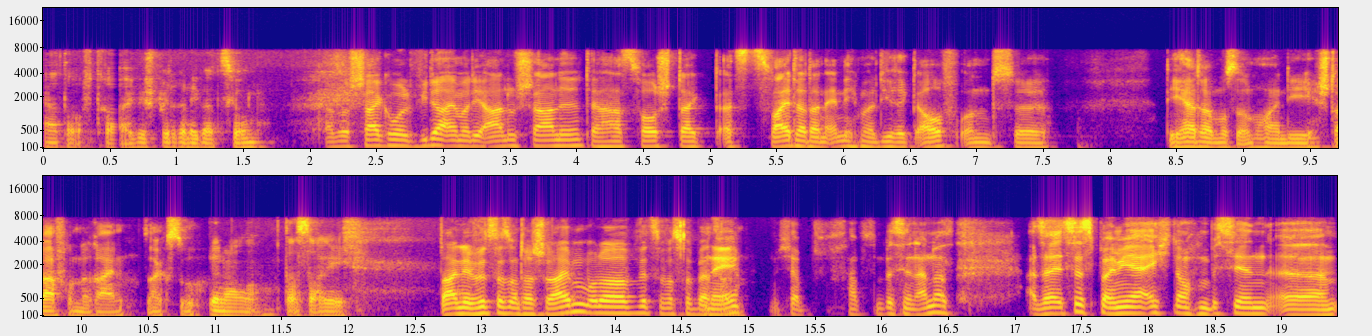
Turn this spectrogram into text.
Hertha auf drei gespielt, Relegation. Also Schalke holt wieder einmal die Aluschale. Der HSV steigt als Zweiter dann endlich mal direkt auf und äh, die Hertha muss nochmal in die Strafrunde rein, sagst du. Genau, das sage ich. Daniel, willst du das unterschreiben oder willst du was verbessern? Nee, ich habe es ein bisschen anders. Also es ist bei mir echt noch ein bisschen, äh,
